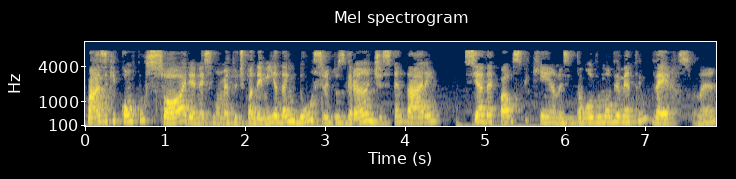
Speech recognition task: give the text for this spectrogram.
quase que compulsória nesse momento de pandemia, da indústria, dos grandes, tentarem se adequar aos pequenos. Então houve um movimento inverso, né?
